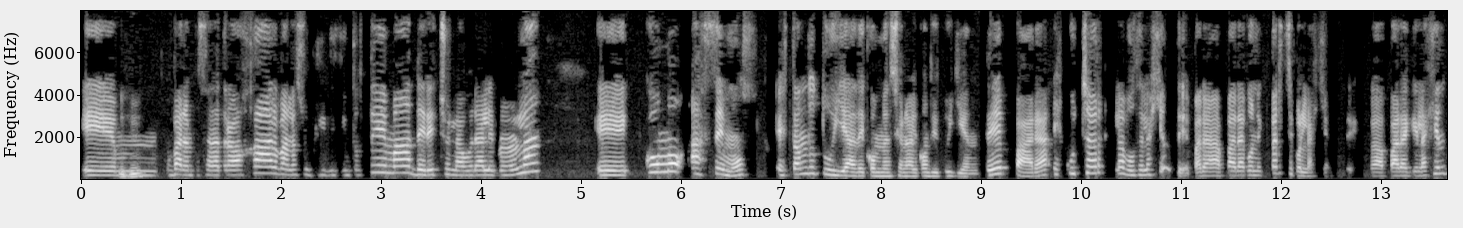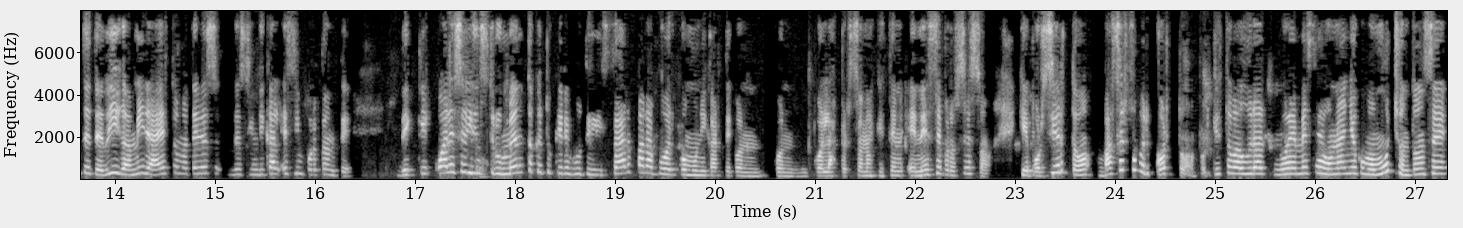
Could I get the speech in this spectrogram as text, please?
Em, van a empezar a trabajar, van a surgir distintos temas, derechos laborales, bla, bla, bla. Eh, ¿Cómo hacemos estando tú ya de convencional constituyente, para escuchar la voz de la gente, para, para conectarse con la gente, para que la gente te diga, mira, esto en materia de sindical es importante, de qué, cuál es el instrumento que tú quieres utilizar para poder comunicarte con, con, las personas que estén en ese proceso, que por cierto va a ser súper corto, porque esto va a durar nueve meses a un año como mucho, entonces...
